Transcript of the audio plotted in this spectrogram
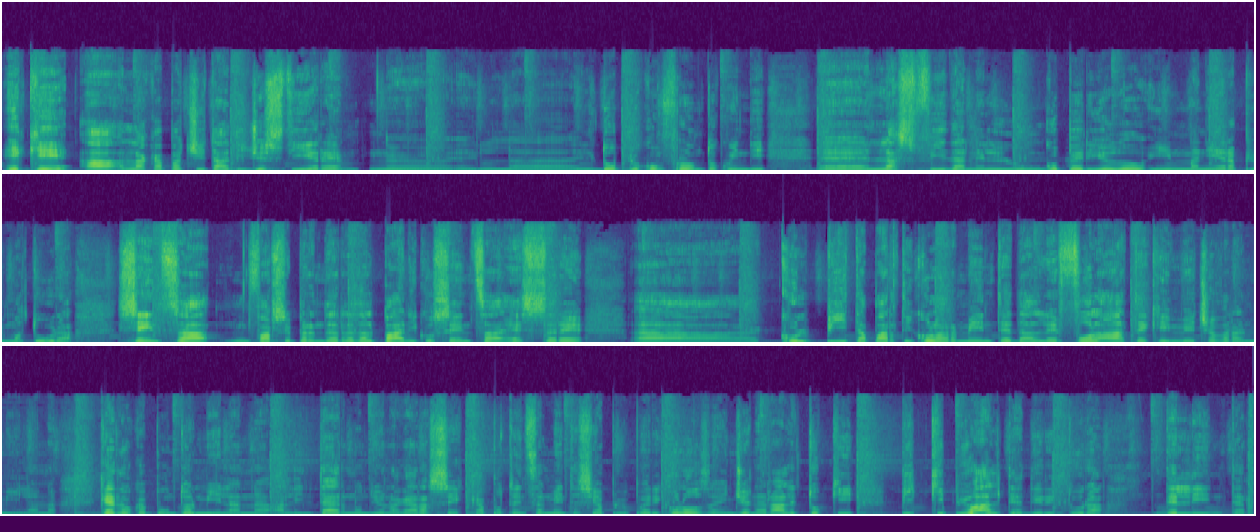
e che ha la capacità di gestire eh, il, il, doppio confronto, quindi eh, la sfida nel lungo periodo in maniera più matura, senza farsi prendere dal panico, senza essere eh, colpita particolarmente dalle folate che invece avrà il Milan. Credo che appunto il Milan all'interno di una gara secca potenzialmente potenzialmente sia più pericolosa. In generale tocchi picchi più alti addirittura dell'Inter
